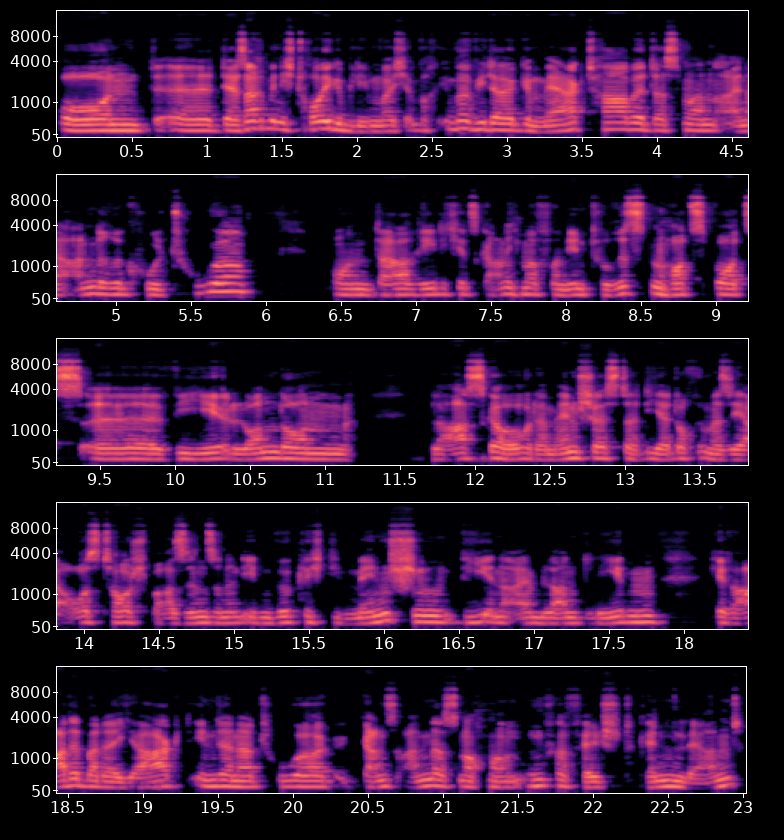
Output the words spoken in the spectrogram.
Und äh, der Sache bin ich treu geblieben, weil ich einfach immer wieder gemerkt habe, dass man eine andere Kultur, und da rede ich jetzt gar nicht mal von den Touristen-Hotspots äh, wie London, Glasgow oder Manchester, die ja doch immer sehr austauschbar sind, sondern eben wirklich die Menschen, die in einem Land leben, gerade bei der Jagd in der Natur ganz anders nochmal und unverfälscht kennenlernt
